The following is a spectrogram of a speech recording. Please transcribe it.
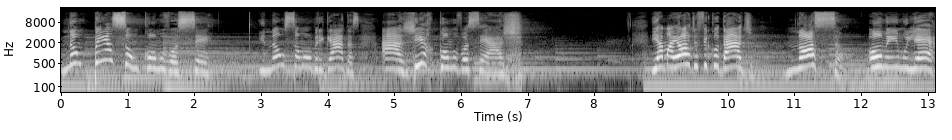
não pensam como você e não são obrigadas a agir como você age. E a maior dificuldade, nossa, homem e mulher,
